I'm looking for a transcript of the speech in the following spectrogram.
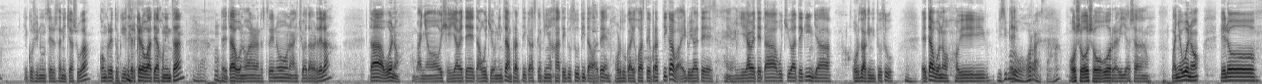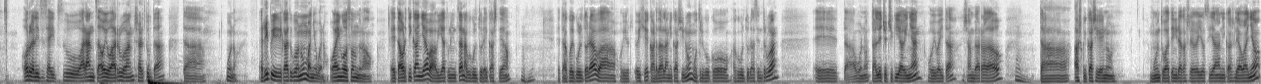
ikusi nun zer zen itxasua, konkretuki zerkero batea junintzan, eta, bueno, hartzen nun antxua eta berdela, eta, bueno, baina hoxe, hilabete eta gutxi hon nintzen, praktika azken finen jate dituzu tita baten, orduka joazte praktika, ba, iru hilabete, eh, hilabete eta gutxi batekin, ja, orduak dituzu. Eta, bueno, hoi Bizimodu gogorra ez da. oso oso gogorra esan. Baina bueno, gero hor gelitzen zaitu arantza hoi barruan sartuta eta bueno, erripidikatuko nun, baina bueno, oraingo oso ondo nago. Eta hortikan ja ba bilatu nintzen akuikultura ikastea. Mhm. Eta akuikultura ba hoi hoixe kardalan ikasi nun Mutrikuko akuikultura zentruan. Eta bueno, taldetxo txikia ginen, hoi baita, esan beharra dago Mhm. eta asko ikasi gainun. Momentu baten irakasle gehiago zian ikaslea baino,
